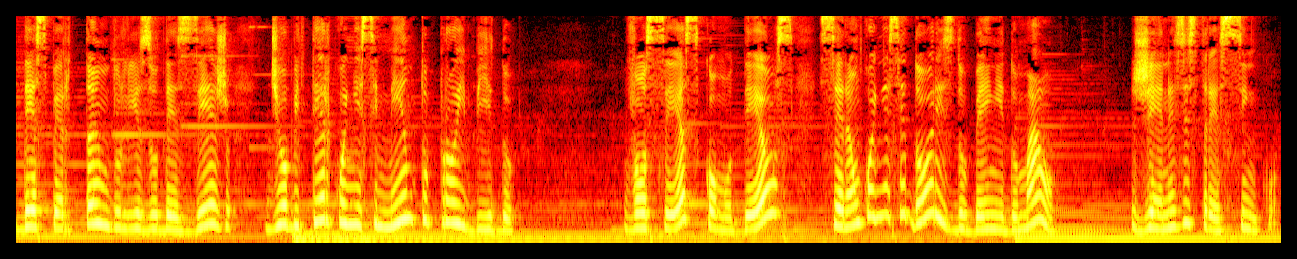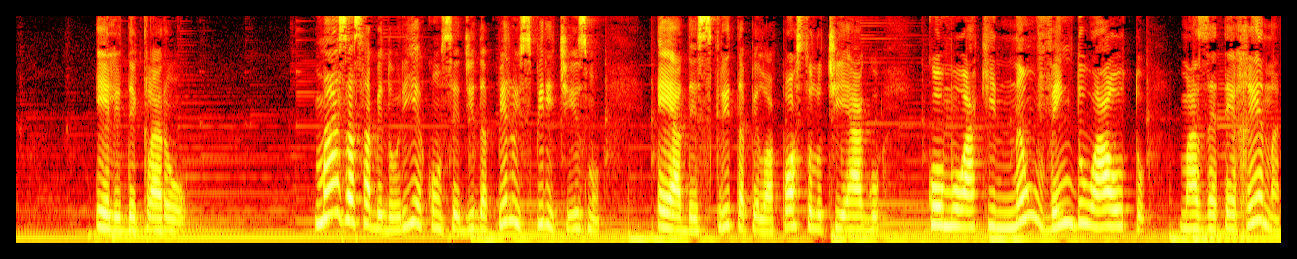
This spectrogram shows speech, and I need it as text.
despertando-lhes o desejo de obter conhecimento proibido. Vocês, como Deus, serão conhecedores do bem e do mal. Gênesis 3:5. Ele declarou: Mas a sabedoria concedida pelo espiritismo é a descrita pelo apóstolo Tiago como a que não vem do alto, mas é terrena,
